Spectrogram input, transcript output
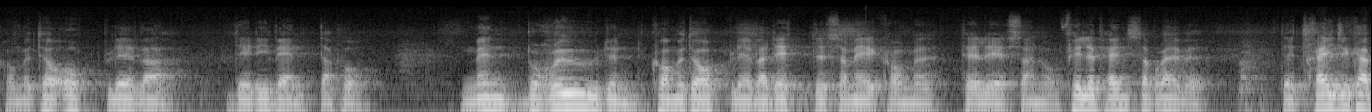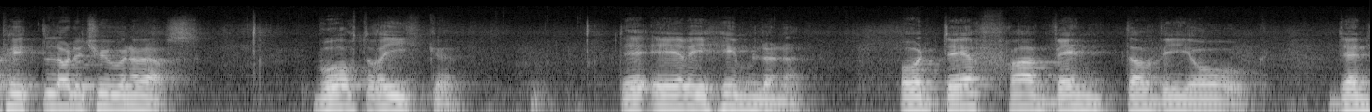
kommer til å oppleve det de venter på. Men bruden kommer til å oppleve dette som jeg kommer til å lese nå. Filippenserbrevet, det tredje kapittel og det tjuende vers. Vårt rike, det er i himlene, og derfra venter vi òg den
